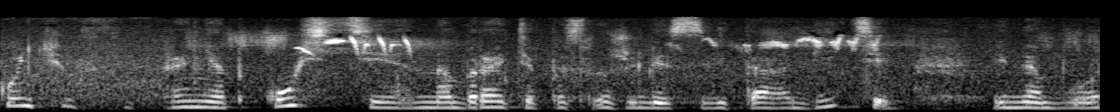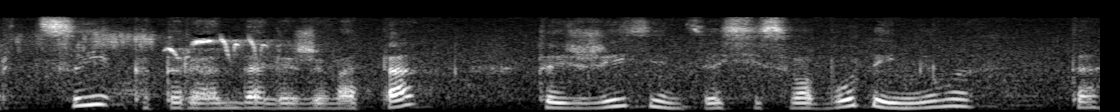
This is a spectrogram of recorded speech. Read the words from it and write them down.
Кончился. Хранят кости, на братья послужили святообитель и на борцы, которые отдали живота, то есть жизнь за си свободу имела это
